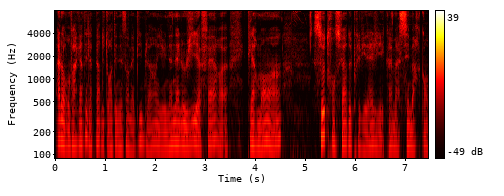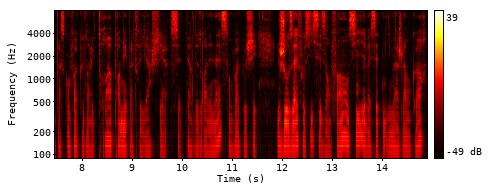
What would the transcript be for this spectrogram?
Alors on va regarder la perte du droit d'aînesse dans la Bible, hein. il y a une analogie à faire euh, clairement. Hein. Ce transfert de privilèges, il est quand même assez marquant parce qu'on voit que dans les trois premiers patriarches, il y a cette perte de droit d'aînesse. On voit que chez Joseph aussi, ses enfants aussi, il y avait cette image là encore.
